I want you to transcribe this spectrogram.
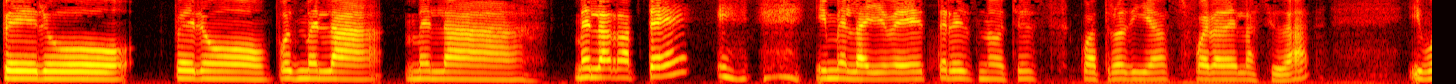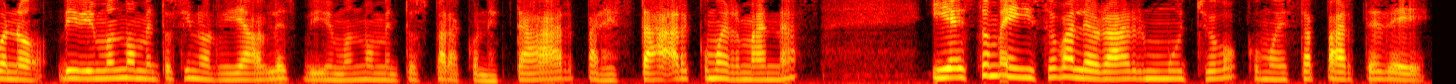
Pero, pero pues me la, me la, me la rapté y, y me la llevé tres noches, cuatro días fuera de la ciudad. Y bueno, vivimos momentos inolvidables, vivimos momentos para conectar, para estar como hermanas. Y esto me hizo valorar mucho como esta parte de,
